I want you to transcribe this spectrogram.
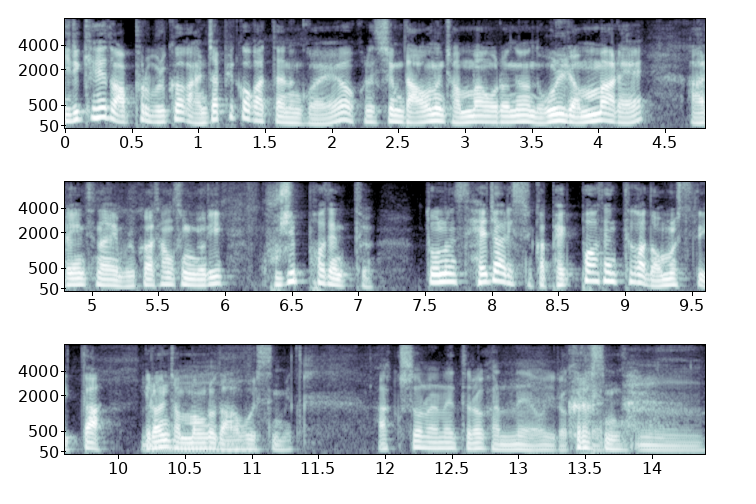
이렇게 해도 앞으로 물가가 안 잡힐 것 같다는 거예요. 그래서 지금 나오는 전망으로는 올 연말에 아르헨티나의 물가 상승률이 90% 또는 세 자릿수, 그러니까 100%가 넘을 수도 있다. 이런 전망도 나오고 있습니다. 악순환에 들어갔네요. 이렇게. 그렇습니다. 음.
